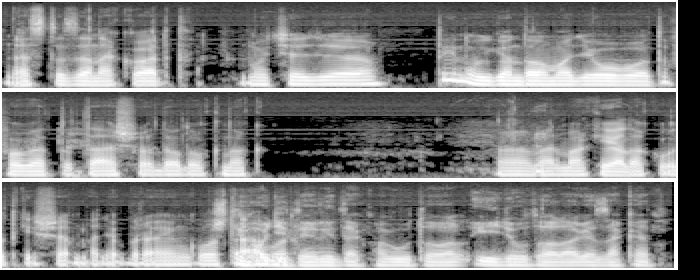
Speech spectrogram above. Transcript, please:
ezt a zenekart. Úgyhogy én úgy gondolom, hogy jó volt a fogadtatása a daloknak. Mert már kialakult kisebb-nagyobb És ti rajongótábor. hogy ítélitek meg utol, így utólag ezeket?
